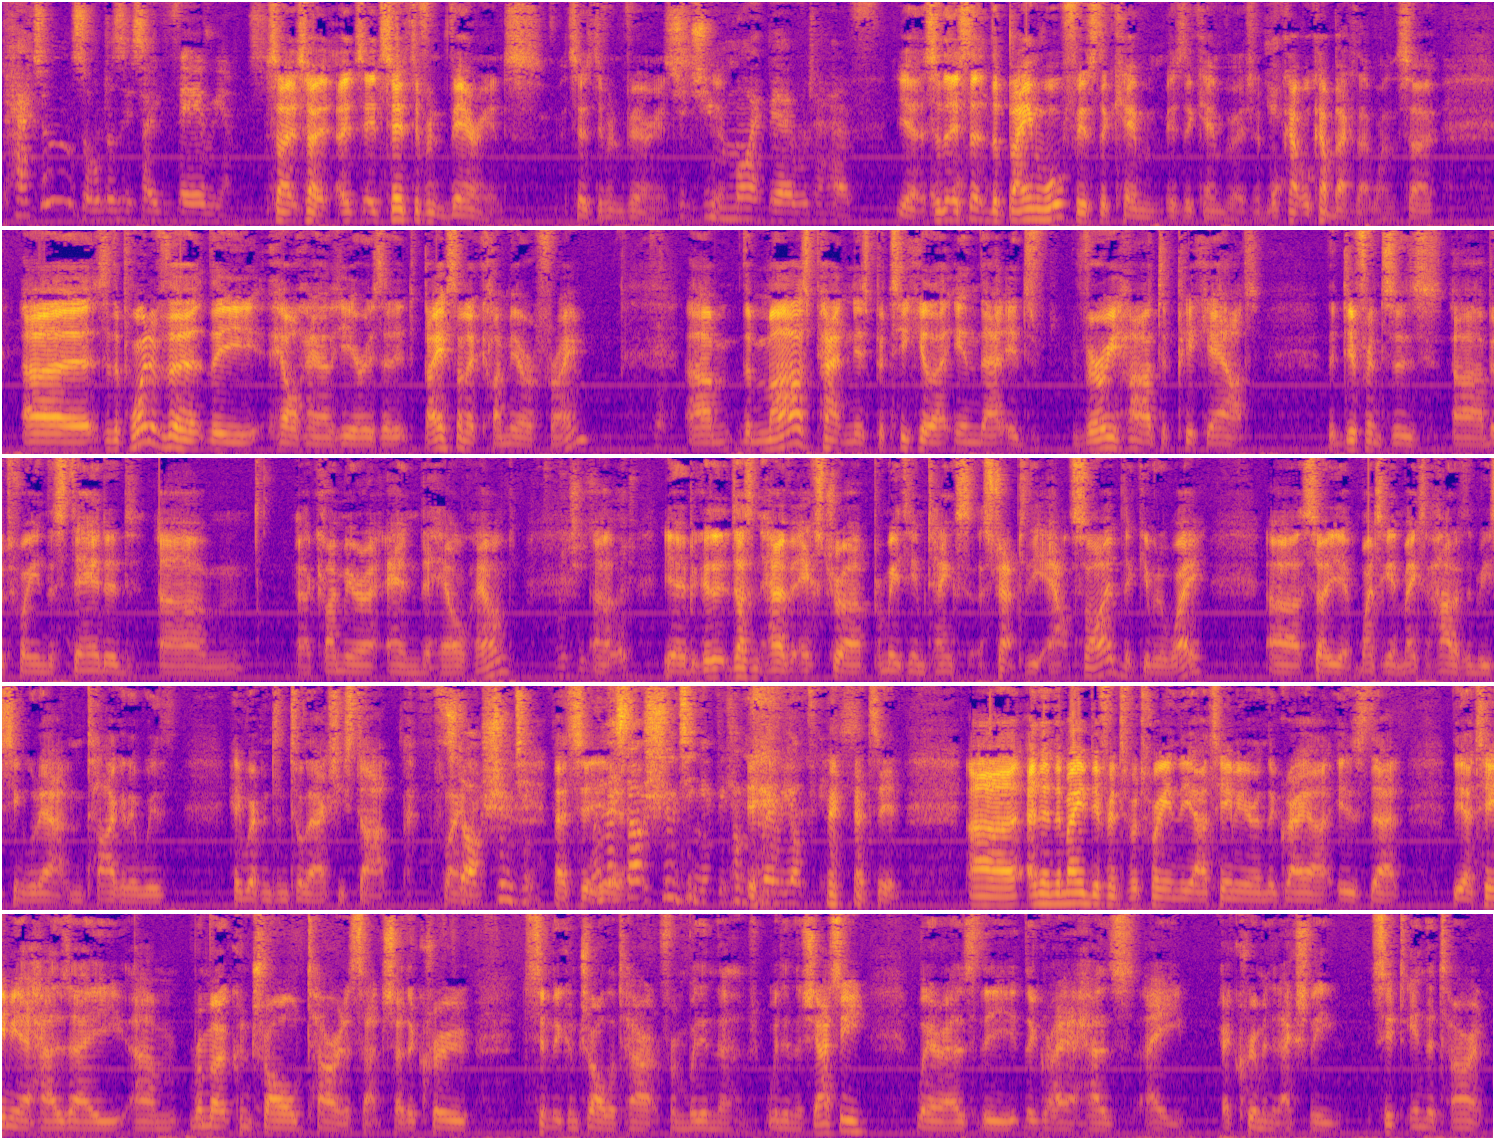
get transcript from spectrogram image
patterns or does it say variants? So, so it, it says different variants. It says different variants. Which you yeah. might be able to have. Yeah, so the, the Bane Wolf is the Kim is the chem version. We'll, come, we'll come back to that one. So, uh, so the point of the the Hellhound here is that it's based on a chimera frame. Um, the Mars pattern is particular in that it's very hard to pick out the differences uh, between the standard um, uh, chimera and the Hellhound. Which is Uh, good. yeah, because it doesn't have extra Promethium tanks strapped to the outside that give it away. Uh, so yeah, once again, it makes it harder for them to be singled out and targeted with head weapons until they actually start flaming. Start shooting. That's it. When yeah. they start shooting, it becomes very obvious. That's it. Uh, and then the main difference between the Artemia and the Graia is that the Artemia has a um, remote controlled turret as such, so the crew simply control the turret from within the within the chassis, whereas the the Graia has a, a crewman that actually sits in the turret,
